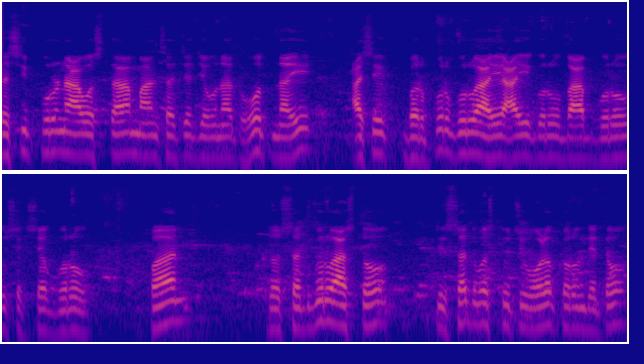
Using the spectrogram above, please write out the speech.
तशी पूर्ण अवस्था माणसाच्या जीवनात होत नाही. असे भरपूर गुरु आहे. आई गुरु बाप गुरु शिक्षक गुरु. पण जो सद्गुरू असतो ती सद्वस्तूची ओळख करून देतो.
